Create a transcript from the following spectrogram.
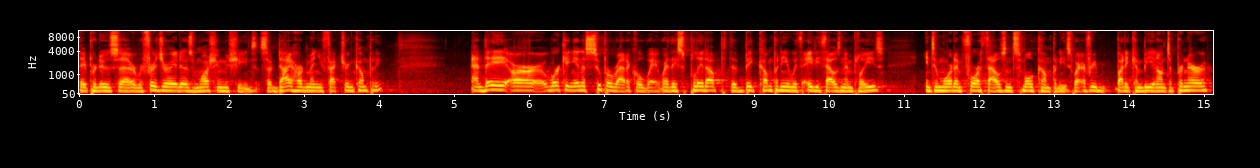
They produce uh, refrigerators and washing machines. So, diehard manufacturing company. And they are working in a super radical way where they split up the big company with 80,000 employees into more than 4,000 small companies where everybody can be an entrepreneur,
